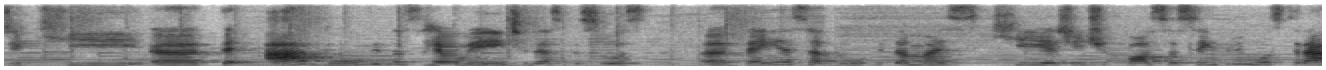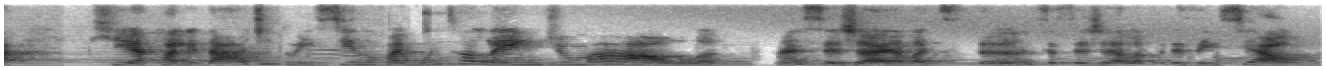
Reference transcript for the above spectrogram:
de que uh, te, há dúvidas realmente, né, as pessoas uh, têm essa dúvida, mas que a gente possa sempre mostrar que a qualidade do ensino vai muito além de uma aula, né, seja ela à distância, seja ela presencial.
